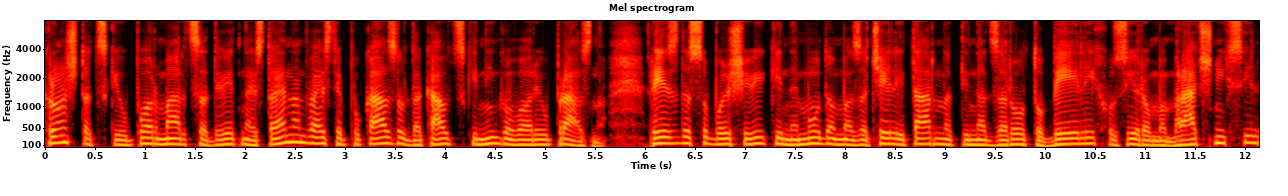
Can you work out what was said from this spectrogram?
Kronštatski upor marca 1921 je pokazal, da Kautski ni govoril prazno. Res, da so bolševiki nemudoma začeli tarnati nad zaroto belih oziroma mračnih sil,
